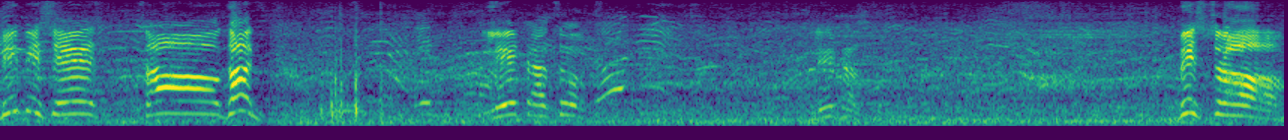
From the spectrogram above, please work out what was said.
बीपी से सावधान। लेट आसो लेट आसो विश्राम।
